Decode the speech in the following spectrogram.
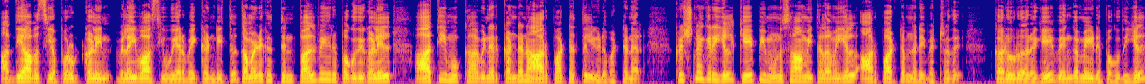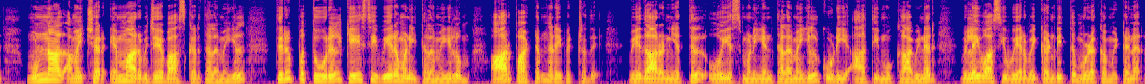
அத்தியாவசிய பொருட்களின் விலைவாசி உயர்வை கண்டித்து தமிழகத்தின் பல்வேறு பகுதிகளில் அதிமுகவினர் கண்டன ஆர்ப்பாட்டத்தில் ஈடுபட்டனர். கிருஷ்ணகிரியில் கே பி முனுசாமி தலைமையில் ஆர்ப்பாட்டம் நடைபெற்றது. கரூர் அருகே வெங்கமேடு பகுதியில் முன்னாள் அமைச்சர் எம் ஆர் விஜயபாஸ்கர் தலைமையில் திருப்பத்தூரில் கே சி வீரமணி தலைமையிலும் ஆர்ப்பாட்டம் நடைபெற்றது. வேதாரண்யத்தில் ஓ எஸ் மணியன் தலைமையில் கூடிய அதிமுகவினர் விலைவாசி உயர்வை கண்டித்து முழக்கமிட்டனர்.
